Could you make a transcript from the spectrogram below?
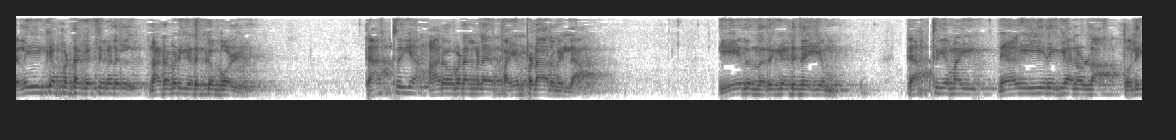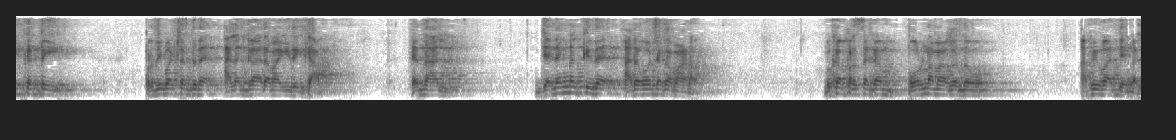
തെളിയിക്കപ്പെട്ട കേസുകളിൽ നടപടിയെടുക്കുമ്പോൾ രാഷ്ട്രീയ ആരോപണങ്ങളെ ഭയപ്പെടാറുമില്ല. ഏത് നെറുകേടിനെയും രാഷ്ട്രീയമായി ന്യായീകരിക്കാനുള്ള തൊലിക്കെട്ടി പ്രതിപക്ഷത്തിന് അലങ്കാരമായിരിക്കാം. എന്നാൽ ജനങ്ങൾക്കിത് അരോചകമാണ്. മുഖപ്രസംഗം പൂർണമാകുന്നു. അഭിവാദ്യങ്ങൾ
